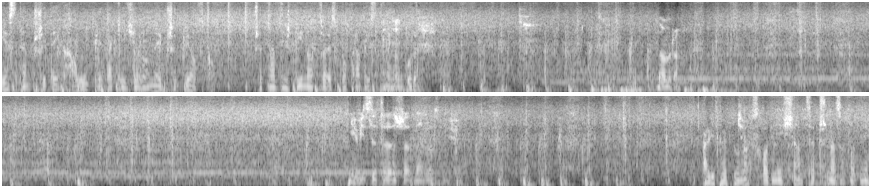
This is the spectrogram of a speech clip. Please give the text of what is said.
Jestem przy tej chałupie takiej zielonej przed wioską. Przed nadjeżdżiną, co jest po prawej stronie Mhm. góry. Dobra. Nie widzę teraz żadnego z nich. A Lipek był na wschodniej ściance, czy na zachodniej?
